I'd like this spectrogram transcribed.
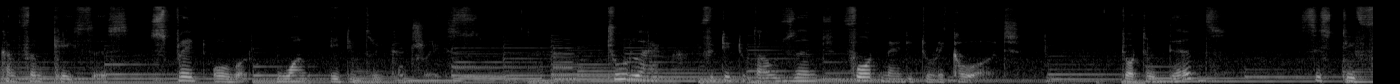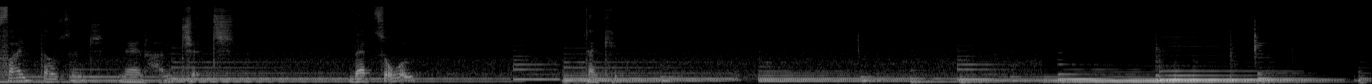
confirmed cases spread over 183 countries. 2 lakh 52,492 recovered. Total deaths 65,900. That's all. Thank you.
